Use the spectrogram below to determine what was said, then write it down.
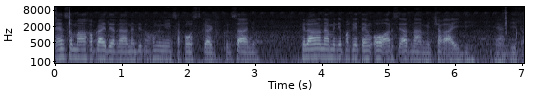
Ayan sa mga kaprider na nandito kami ngayon sa Coast Guard kung saan kailangan namin ipakita yung ORCR namin tsaka ID. Ayan, dito.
